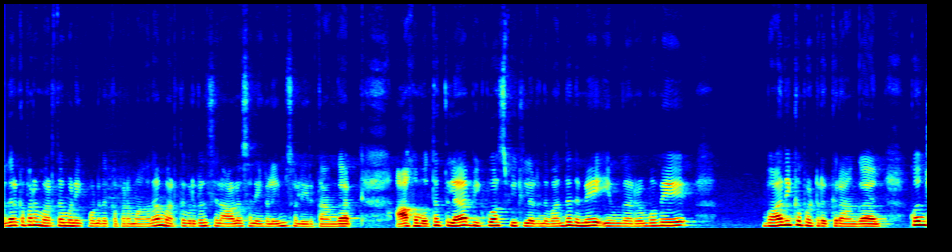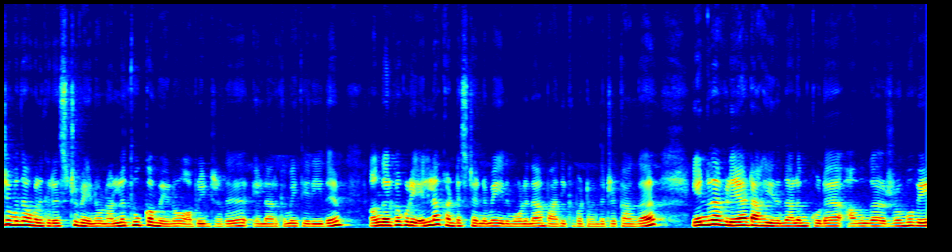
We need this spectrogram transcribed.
அதற்கப்புறம் மருத்துவமனைக்கு போனதுக்கப்புறமாக தான் மருத்துவர்கள் சில ஆலோசனைகளையும் சொல்லியிருக்காங்க. ஆக மொத்தத்தில் பிக் பாஸ் வீட்டில் இருந்து வந்ததுமே இவங்க ரொம்பவே பாதிக்கப்பட்டிருக்கிறாங்க. கொஞ்சம் வந்து அவங்களுக்கு ரெஸ்ட் வேணும் நல்ல தூக்கம் வேணும் அப்படின்றது எல்லாருக்குமே தெரியுது. அங்கே இருக்கக்கூடிய எல்லா கண்டஸ்டண்ட்டுமே இது போல தான் பாதிக்கப்பட்டு வந்துட்டுருக்காங்க. என்னதான் விளையாட்டாக இருந்தாலும் கூட அவங்க ரொம்பவே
